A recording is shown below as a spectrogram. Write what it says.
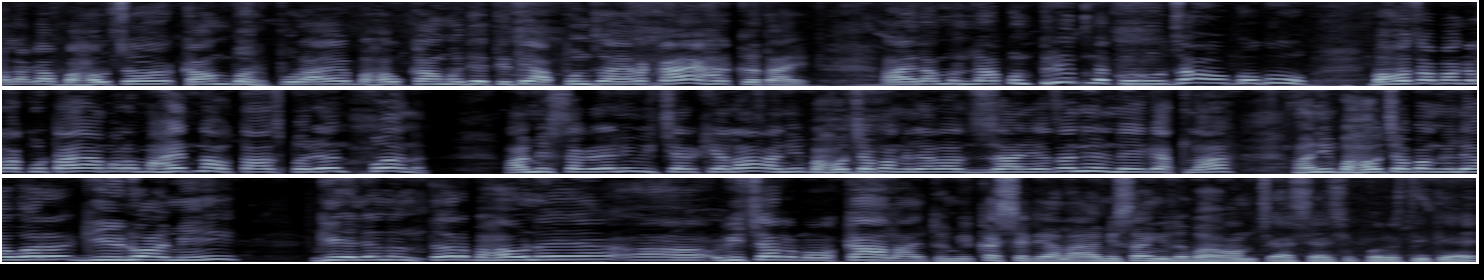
आला का भाऊचं काम भरपूर आहे. भाऊ कामं देते ते. आपण जायला काय हरकत आहे? आयला म्हणलं आपण प्रयत्न करू. जाऊ बघू. भावाचा बंगला कुठं आहे? आम्हाला माहीत नव्हता आजपर्यंत. पण आम्ही सगळ्यांनी विचार केला आणि भाऊच्या बंगल्याला जाण्याचा निर्णय घेतला आणि भाऊच्या बंगल्यावर गेलो आम्ही. गेल्यानंतर भावने अं, विचारलं बाबा का आला आहे तुम्ही? कशासाठी आला आम्ही सांगितलं भाऊ आमची अशी अशी परिस्थिती आहे.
